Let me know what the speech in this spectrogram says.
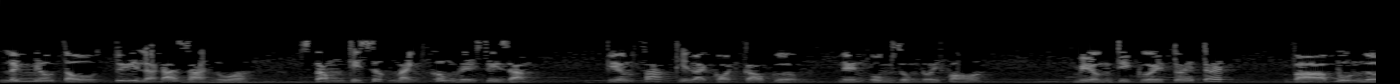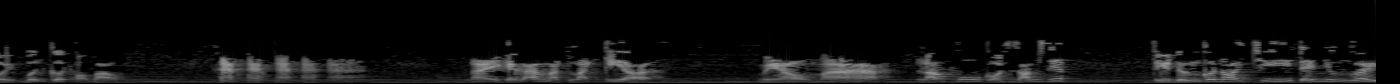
Linh Miêu Tẩu tuy là đã già nua, song thì sức mạnh không hề suy giảm, kiếm pháp thì lại còn cao cường nên ung dung đối phó. Miệng thì cười toe toét và buông lời bấn cợt họ bảo. Này cái gã mặt lạnh kia, mèo mà, lão phu còn dám giết, thì đừng có nói chi tên như ngươi.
